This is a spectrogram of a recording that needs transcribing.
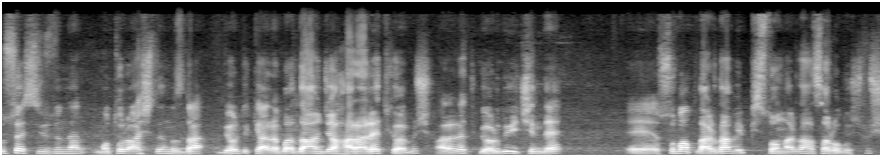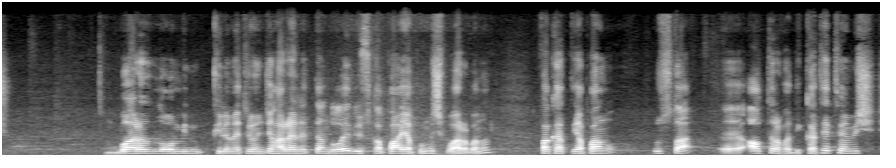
bu ses yüzünden motoru açtığımızda gördük ki araba daha önce hararet görmüş. Hararet gördüğü için de e, subaplarda ve pistonlarda hasar oluşmuş. Bu arada da 10 bin kilometre önce hararetten dolayı da üst kapağı yapılmış bu arabanın. Fakat yapan usta e, alt tarafa dikkat etmemiş.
